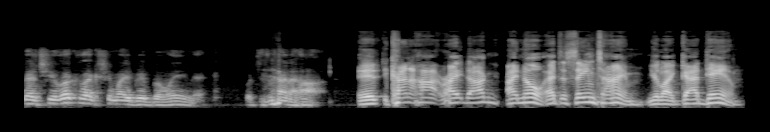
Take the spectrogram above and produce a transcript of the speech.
because she looks like she might be bulimic, which is kind of hot. It kind of hot, right, dog? I know. At the same time, you're like, God damn.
